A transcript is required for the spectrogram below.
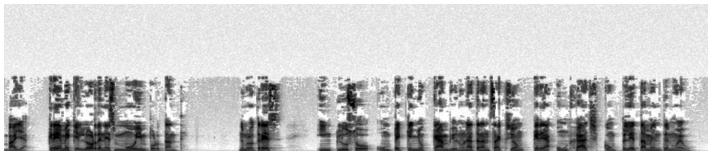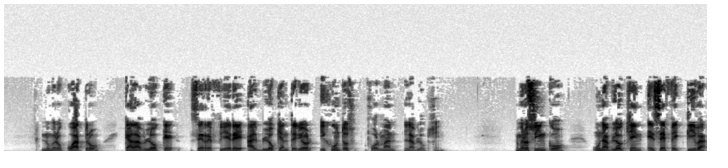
Vaya, créeme que el orden es muy importante. Número 3. Incluso un pequeño cambio en una transacción crea un hash completamente nuevo. Número 4. Cada bloque se refiere al bloque anterior y juntos forman la blockchain. Número 5. Una blockchain es efectiva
